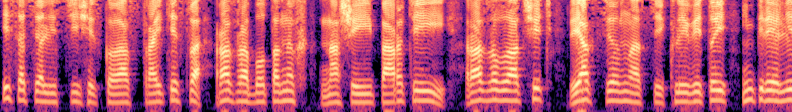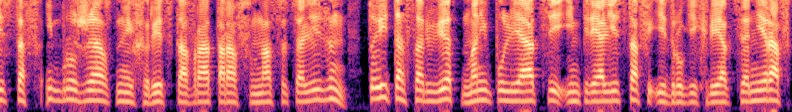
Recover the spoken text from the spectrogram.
и социалистического строительства, разработанных нашей партией, разоблачить реакционности клеветы империалистов и буржуазных реставраторов на социализм, то это сорвет манипуляции империалистов и других реакционеров,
